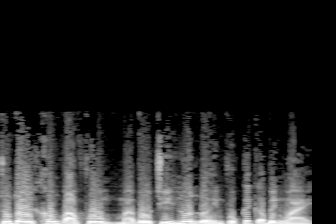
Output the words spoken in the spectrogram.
chúng tôi không vào Phum mà bố trí luôn đội hình phục kích ở bên ngoài.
